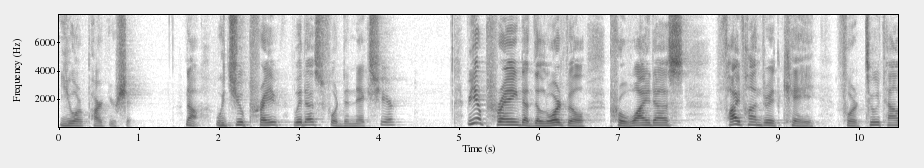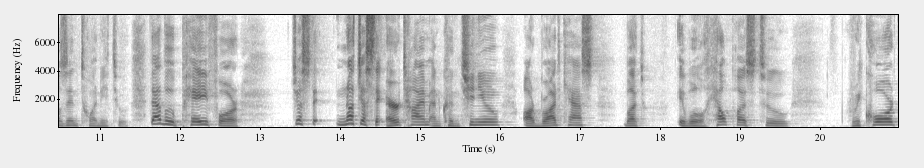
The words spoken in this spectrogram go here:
your partnership. Now, would you pray with us for the next year? We are praying that the Lord will provide us 500K for 2022. That will pay for just not just the airtime and continue our broadcast, but it will help us to record,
